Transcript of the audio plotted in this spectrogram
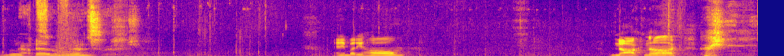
little Not cabin in the woods. Anybody home? Knock knock.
